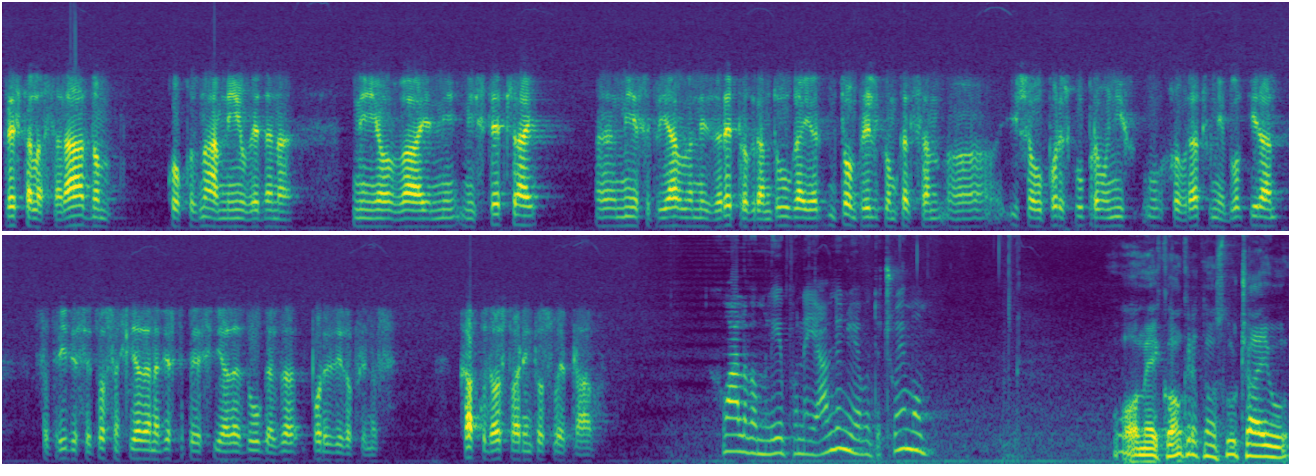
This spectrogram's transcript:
prestala sa radom, koliko znam nije uvedena ni, ovaj, ni, ni stečaj, nije se prijavila ni za reprogram duga, jer tom prilikom kad sam uh, išao u Poresku upravu, njihov račun je blokiran, sa 38.000 na 250.000 duga za poreze i doprinose. Kako da ostvarim to svoje pravo? Hvala vam lijepo na javljanju. Evo da čujemo. U ovome konkretnom slučaju,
